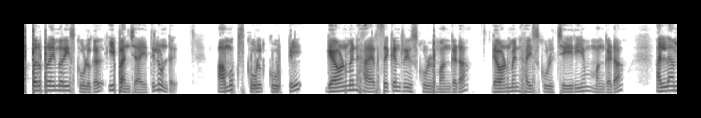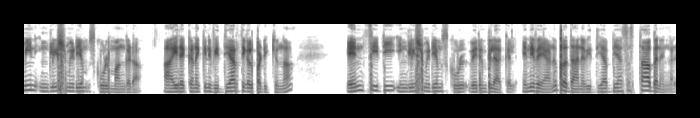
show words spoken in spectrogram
അപ്പർ പ്രൈമറി സ്കൂളുകൾ ഈ പഞ്ചായത്തിലുണ്ട്. അമുക് സ്കൂൾ കൂട്ടിൽ government higher secondary school Mankada government high school Cheriyam Mankada അല്ലാമീൻ ഇംഗ്ലീഷ് മീഡിയം സ്കൂൾ മങ്കട. ആയിരക്കണക്കിന് വിദ്യാർത്ഥികൾ പഠിക്കുന്ന N C T English medium school Verumbilakkal എന്നിവയാണ് പ്രധാന വിദ്യാഭ്യാസ സ്ഥാപനങ്ങൾ.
